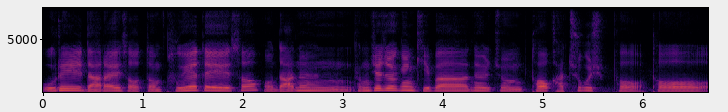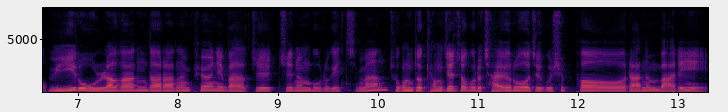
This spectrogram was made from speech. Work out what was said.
우리나라에서 어떤 부에 대해서 어, 나는 경제적인 기반을 좀 더 갖추고 싶어 더 위로 올라간다라는 표현이 맞을지는 모르겠지만 조금 더 경제적으로 자유로워지고 싶어라는 말이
